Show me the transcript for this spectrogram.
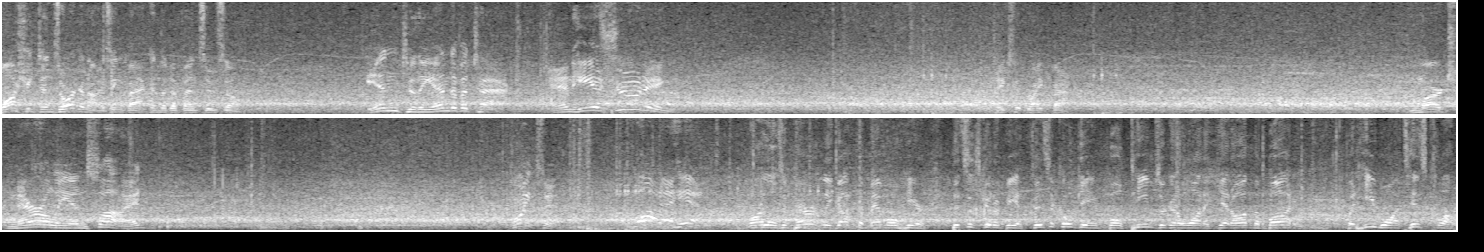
Washington's organizing back in the defensive zone. Into the end of attack. And he is shooting. Takes it right back. Marched narrowly inside. Points it. What a hit. Marleau's apparently got the memo here. This is going to be a physical game. Both teams are going to want to get on the body, but he wants his club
